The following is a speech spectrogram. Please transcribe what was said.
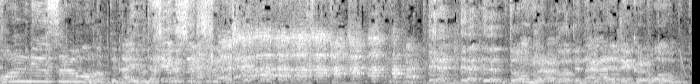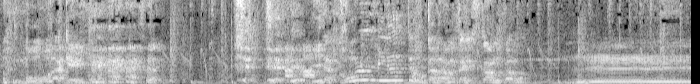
混流するものって大仏大仏しかないどんぶらこって流れてくるもの桃だけみたいな。いや混流って他何かに使うんかな。うーん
